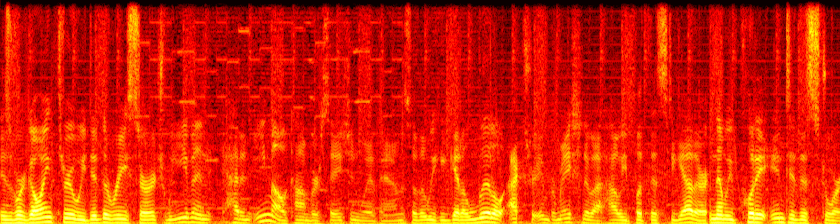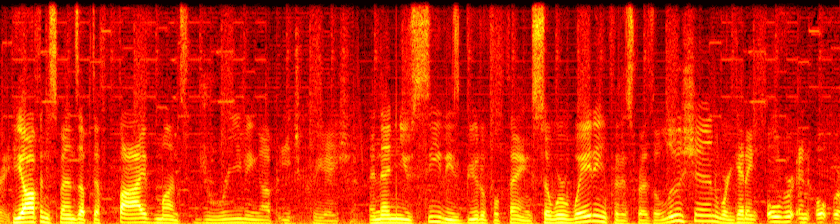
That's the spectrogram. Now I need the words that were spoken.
is we're going through, we did the research, we even had an email conversation with him so that we could get a little extra information about how he put this together, and then we put it into this story. He often spends up to five months dreaming up each creation. And then you see these beautiful things. So we're waiting for this resolution, we're getting over and over,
